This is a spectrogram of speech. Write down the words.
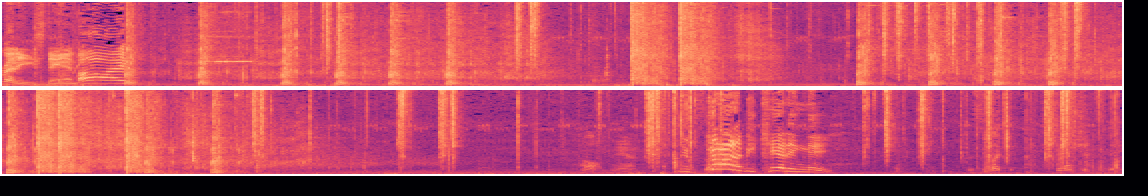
Ready. Stand by. Oh man. You've gotta be kidding me! This is like bullshit stage.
